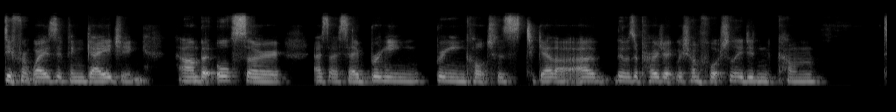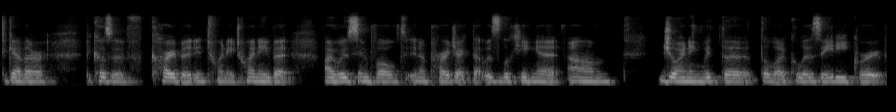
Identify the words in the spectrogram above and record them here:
different ways of engaging, um, but also, as I say, bringing bringing cultures together. Uh, there was a project which unfortunately didn't come together because of COVID in 2020, but I was involved in a project that was looking at um, joining with the the local Yazidi group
